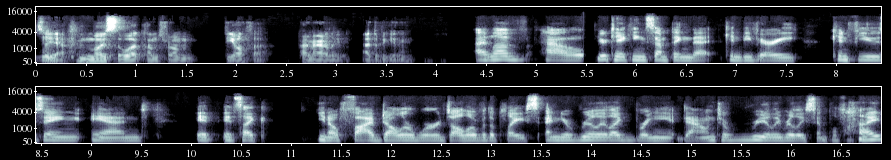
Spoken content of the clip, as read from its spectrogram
So hmm. yeah, most of the work comes from the offer primarily at the beginning. I love how you're taking something that can be very confusing and it it's like you know, $5 words all over the place. And you're really like bringing it down to really, really simplify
